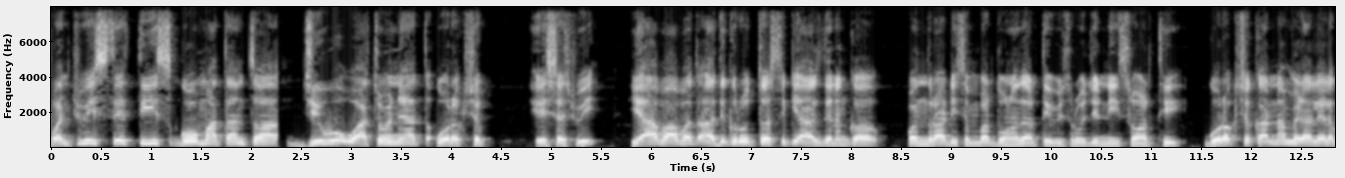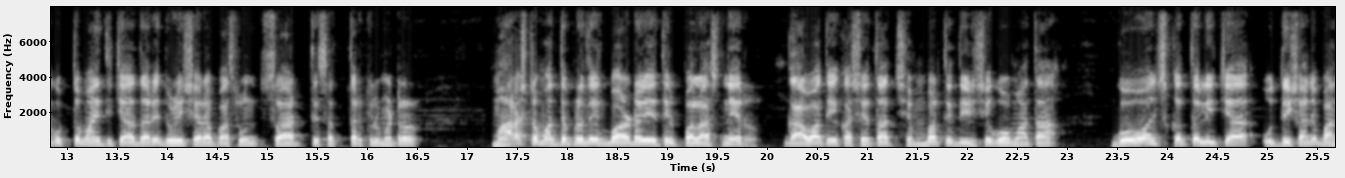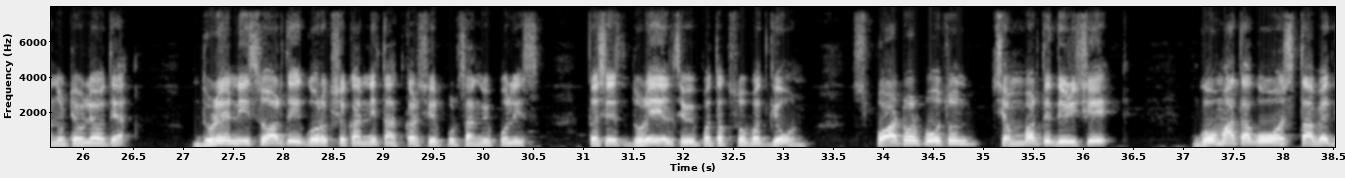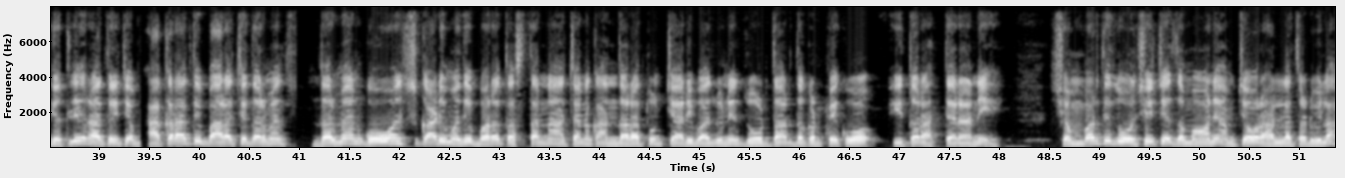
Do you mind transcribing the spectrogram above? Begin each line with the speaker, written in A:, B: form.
A: पंचवीस ते तीस गोमातांचा जीव वाचवण्यात गोरक्षक यशस्वी. याबाबत अधिक वृत्त असते की आज दिनांक पंधरा डिसेंबर दोन हजार तेवीस रोजी निस्वार्थी गोरक्षकांना मिळालेल्या गुप्त माहितीच्या आधारे धुळे शहरापासून साठ ते सत्तर किलोमीटर महाराष्ट्र मध्य प्रदेश बॉर्डर येथील पलासनेर गावात एका शेतात शंभर ते दीडशे गोमाता गोवंश कत्तलीच्या उद्देशाने बांधून ठेवल्या होत्या. धुळे निस्वार्थी गोरक्षकांनी तात्काळ शिरपूर सांगवी पोलीस तसेच धुळे एलसीबी पथक सोबत घेऊन स्पॉटवर पोहोचून शंभर ते दीडशे गोमाता गोवंश ताब्यात घेतले. रात्रीच्या अकरा ते बाराच्या दरम्यान दरम्यान गोवंश गाडीमध्ये भरत असताना अचानक अंधारातून चारी बाजूने जोरदार दगडफेक व इतर हत्याराने शंभर ते दोनशेच्या जमावाने आमच्यावर हल्ला चढविला.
